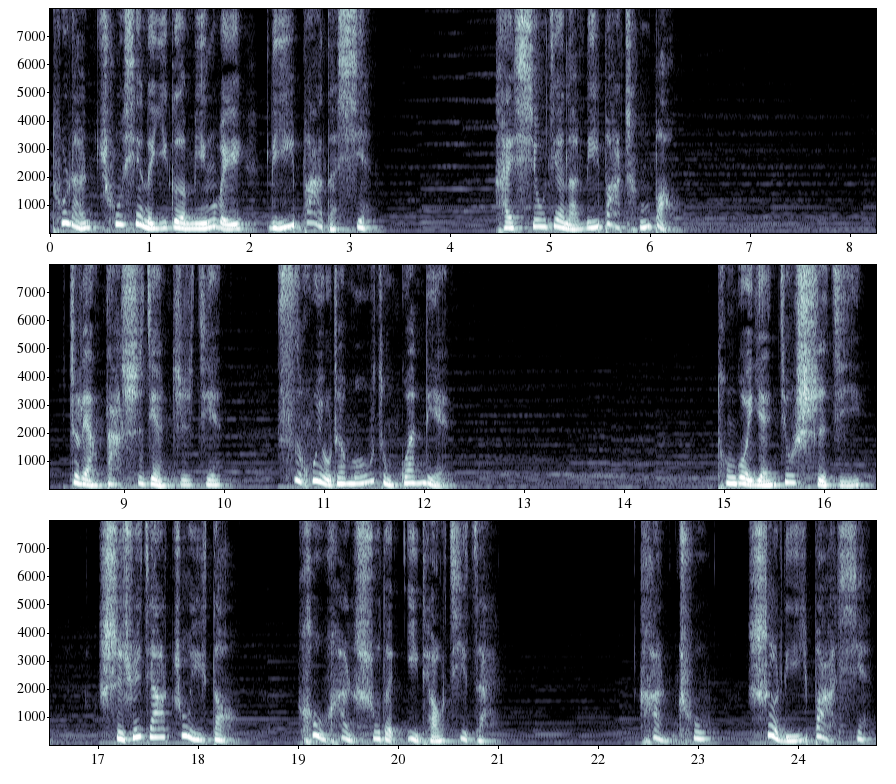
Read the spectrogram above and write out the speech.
突然出现了一个名为黎坝的县，还修建了黎坝城堡。这两大事件之间，似乎有着某种关联。通过研究史籍，史学家注意到《后汉书》的一条记载：汉初设黎坝县，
